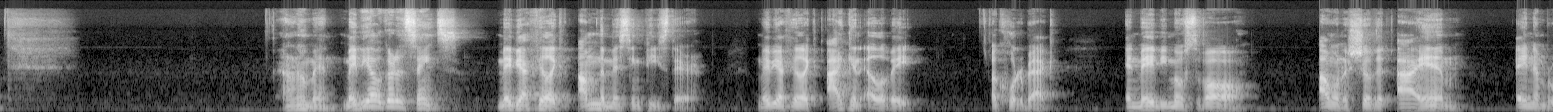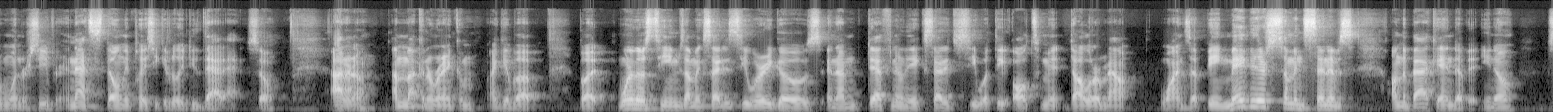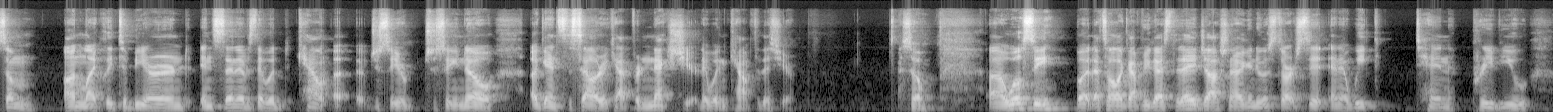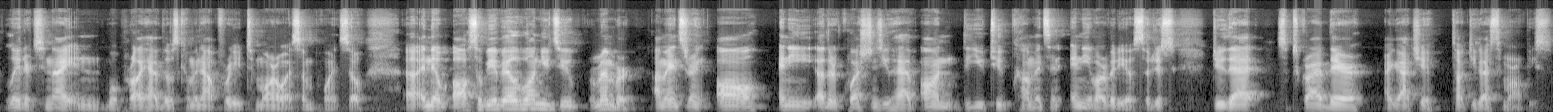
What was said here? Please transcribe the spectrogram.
I don't know, man. Maybe I'll go to the Saints. Maybe I feel like I'm the missing piece there. Maybe I feel like I can elevate a quarterback. And maybe most of all, I want to show that I am a number one receiver. And that's the only place he could really do that at. So I don't know. I'm not going to rank him. I give up. But one of those teams, I'm excited to see where he goes. And I'm definitely excited to see what the ultimate dollar amount winds up being. Maybe there's some incentives on the back end of it, you know, some unlikely to be earned incentives that would count uh, just so you're just so you know against the salary cap for next year. They wouldn't count for this year. So uh, we'll see but that's all i got for you guys today. Josh and i are to do a start sit and a week 10 preview later tonight, and we'll probably have those coming out for you tomorrow at some point. So, uh, and they'll also be available on YouTube. Remember, I'm answering all any other questions you have on the YouTube comments in any of our videos. So just do that, subscribe there. I got you. Talk to you guys tomorrow. Peace.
